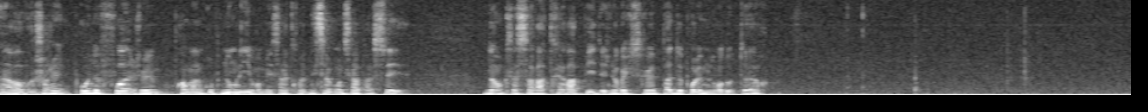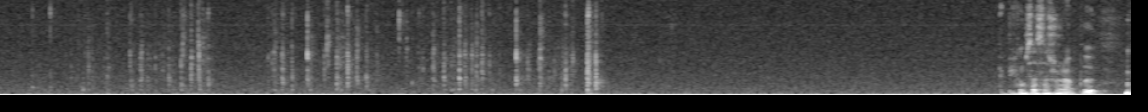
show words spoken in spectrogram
Alors, on va changer pour une fois, je vais prendre un groupe non libre, mais ça va être 10 secondes ça va passer. Donc ça sera très rapide et je ne risquerai pas de problème de droit d'auteur. Comme ça, ça change un peu.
